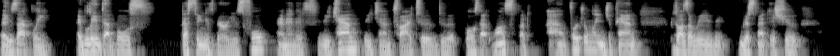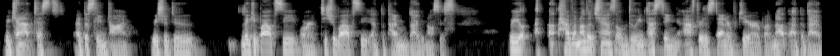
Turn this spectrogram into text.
Exactly. I believe that both testing is very useful. And then if we can, we can try to do it both at once. But unfortunately, in Japan, because of reimbursement issue, we cannot test at the same time. We should do liquid biopsy or tissue biopsy at the time of diagnosis. We uh, have another chance of doing testing after the standard of care, but not at the, di-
